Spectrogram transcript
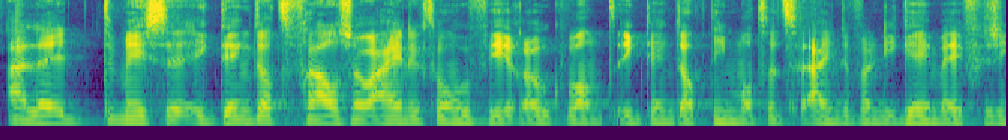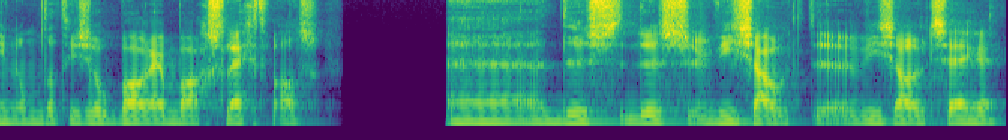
alleen, tenminste, ik denk dat het verhaal zo eindigt ongeveer ook. Want ik denk dat niemand het einde van die game heeft gezien omdat hij zo bar en bar slecht was. Eh, dus dus wie, zou het, eh, wie zou het zeggen?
